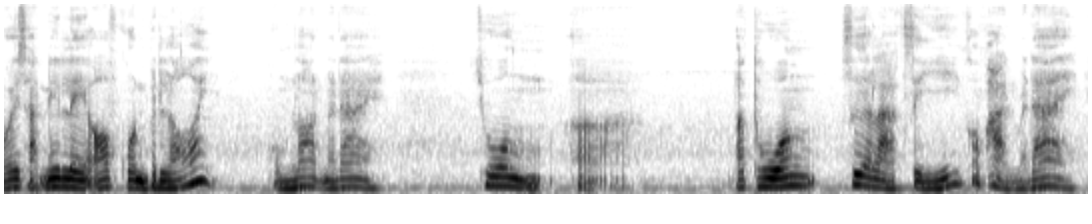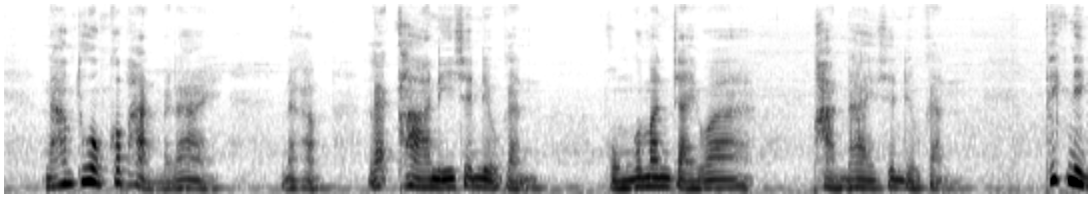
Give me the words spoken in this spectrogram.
บริษัทนี่เลิกออฟคนเป็นร้อย ผมรอดมาได้ ช่วงประท้วงเสื้อหลากสีก็ผ่านมาได้ น้ำท่วมก็ผ่านมาได้นะครับ และคลานี้เช่นเดียวกัน ผมก็มั่นใจว่าผ่านได้เช่นเดียวกัน เทคนิค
